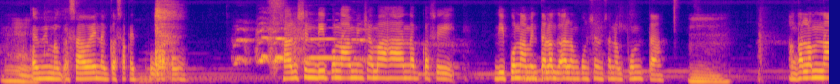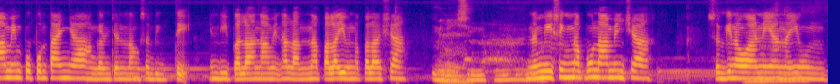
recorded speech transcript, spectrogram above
Hmm. Kami mag-asawa ay nagkasakit po ako. Halos hindi po namin siya mahanap kasi hindi po namin talaga alam kung saan siya nagpunta. Hmm. Ang alam namin pupuntahan niya hanggang dyan lang sa Bigti. Hindi pala namin alam na palayo na pala siya. Minising na po namin. Na-missing na po namin siya sa ginawa niya na yun.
